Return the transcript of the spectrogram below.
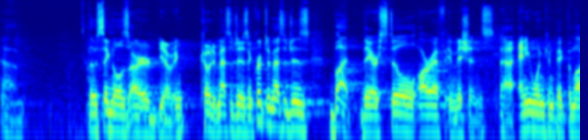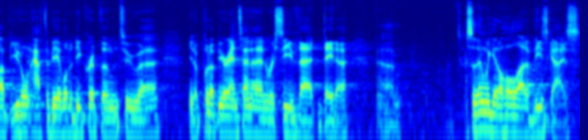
Um, those signals are, you know, encoded messages, encrypted messages, but they are still RF emissions. Uh, anyone can pick them up. You don't have to be able to decrypt them to, uh, you know, put up your antenna and receive that data. Um, so then we get a whole lot of these guys.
